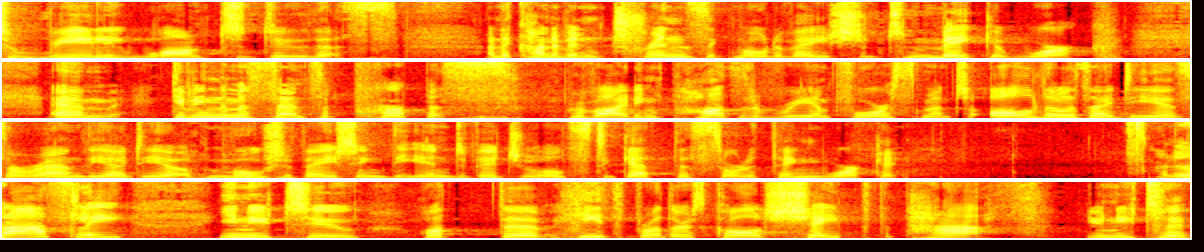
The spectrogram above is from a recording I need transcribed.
to really want to do this and a kind of intrinsic motivation to make it work, um, giving them a sense of purpose, providing positive reinforcement, all those ideas around the idea of motivating the individuals to get this sort of thing working. And lastly, you need to, what the Heath brothers call, shape the path. You need to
